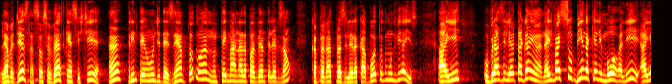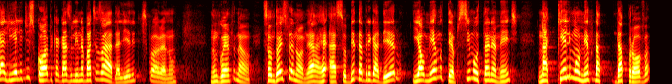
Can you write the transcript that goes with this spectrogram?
Lembra disso, na São Silvestre, quem assistia? Hã? 31 de dezembro, todo ano, não tem mais nada para ver na televisão. O Campeonato Brasileiro acabou, todo mundo via isso. Aí o brasileiro está ganhando. Aí ele vai subindo aquele morro ali, aí ali ele descobre que a gasolina é batizada. Ali ele descobre, ah, não, não aguento não. São dois fenômenos, a, a subida da Brigadeiro e, ao mesmo tempo, simultaneamente, naquele momento da, da prova,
